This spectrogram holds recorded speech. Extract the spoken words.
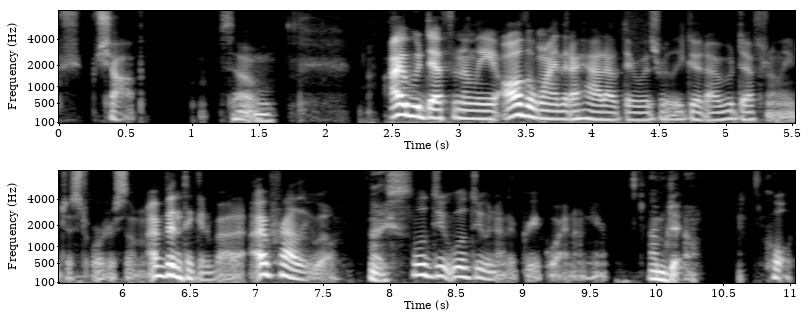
sh- shop, so. Mm. I would definitely all the wine that I had out there was really good. I would definitely just order some. I've been thinking about it. I probably will. Nice. We'll do we'll do another Greek wine on here. I'm down. Cool.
